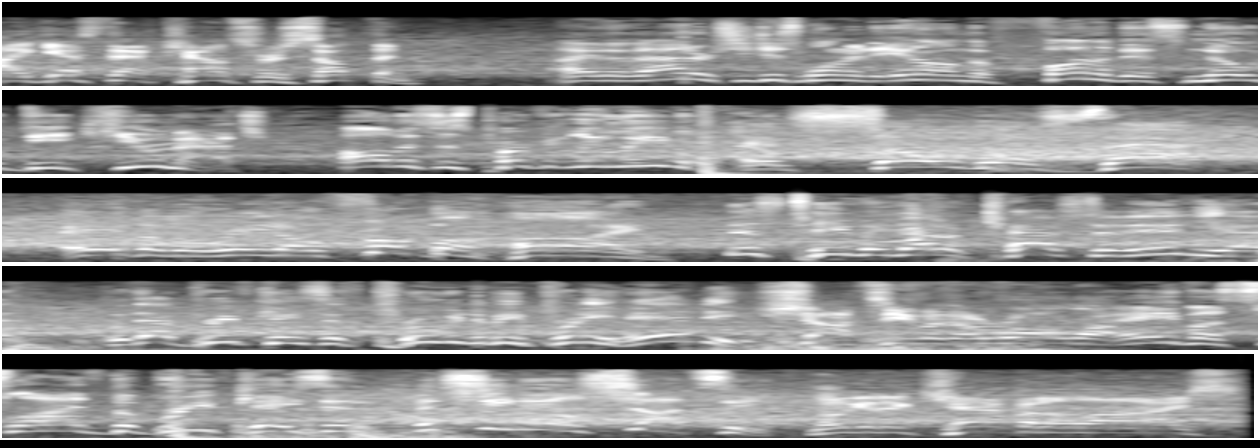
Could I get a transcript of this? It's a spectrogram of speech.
I guess that counts for something. Either that or she just wanted in on the fun of this no DQ match. All this is perfectly legal. And so was that. Ava Moreno from behind. This team may not have cashed it in yet, but that briefcase is proving to be pretty handy. Shotzi with a roll-up. Ava slides the briefcase in, and she nails Shotzi. Looking to capitalize.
